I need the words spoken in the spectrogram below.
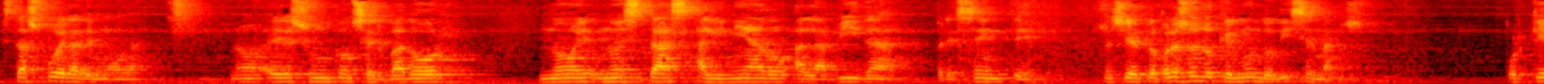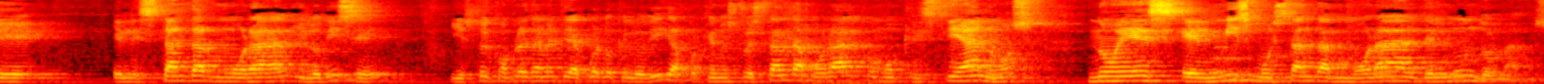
Estás fuera de moda, ¿no? eres un conservador, no, no estás alineado a la vida presente, ¿no es cierto? Por eso es lo que el mundo dice, hermanos. Porque el estándar moral, y lo dice, y estoy completamente de acuerdo que lo diga, porque nuestro estándar moral como cristianos no es el mismo estándar moral del mundo, hermanos.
